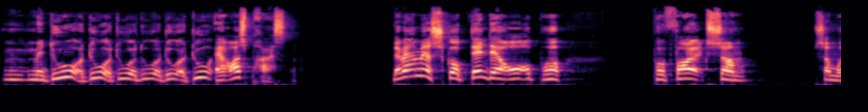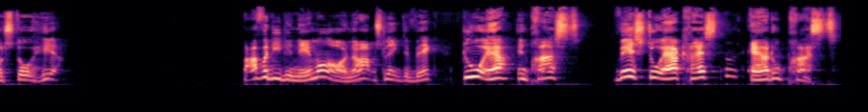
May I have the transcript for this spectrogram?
Men du og du og du og du og du og du er også præsten. Lad være med at skubbe den der over på, på folk, som, som måtte stå her. Bare fordi det er nemmere og en armslængde væk. Du er en præst. Hvis du er kristen, er du præst.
